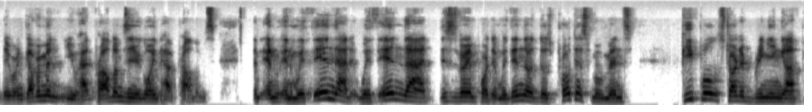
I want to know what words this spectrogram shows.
they were in government, you had problems, and you're going to have problems. And, and, and within that, within that, this is very important. Within the, those protest movements, people started bringing up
